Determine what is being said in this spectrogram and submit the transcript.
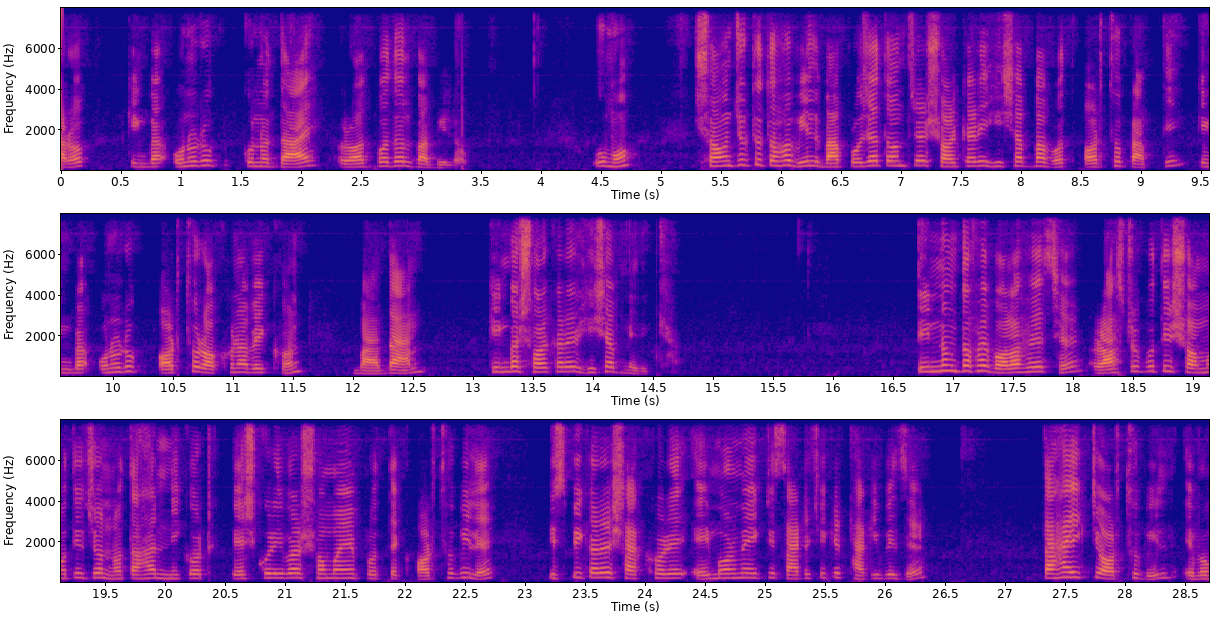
আরোপ কিংবা অনুরূপ কোনো দায়, রদবদল বা বিলোপ। উম, সংযুক্ত তহবিল বা প্রজাতন্ত্রের সরকারি হিসাব বাবদ অর্থ প্রাপ্তি কিংবা অনুরূপ অর্থ রক্ষণাবেক্ষণ বা দান কিংবা সরকারের হিসাব নিরীক্ষা। তিন নং দফায় বলা হয়েছে, রাষ্ট্রপতির সম্মতির জন্য তাহার নিকট পেশ করিবার সময়ে প্রত্যেক অর্থ বিলে স্পিকারের স্বাক্ষরে এই মর্মে একটি সার্টিফিকেট থাকিবে যে তাহা একটি অর্থ বিল এবং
